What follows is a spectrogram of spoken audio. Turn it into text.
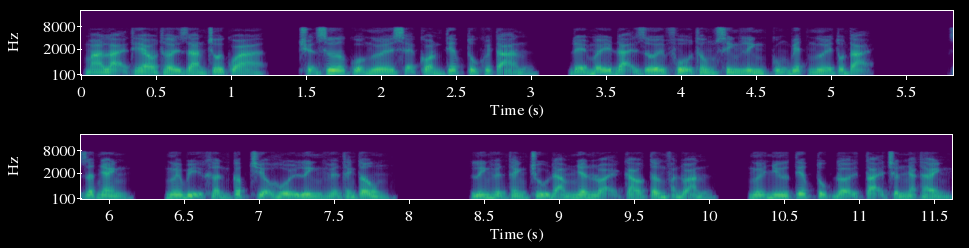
Mà lại theo thời gian trôi qua, chuyện xưa của ngươi sẽ còn tiếp tục quyết tán, để mấy đại giới phổ thông sinh linh cũng biết ngươi tồn tại. Rất nhanh, ngươi bị khẩn cấp triệu hồi linh huyện thánh tông linh huyện thánh chủ đám nhân loại cao tầng phán đoán, ngươi như tiếp tục đợi tại trấn nhạc thành,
